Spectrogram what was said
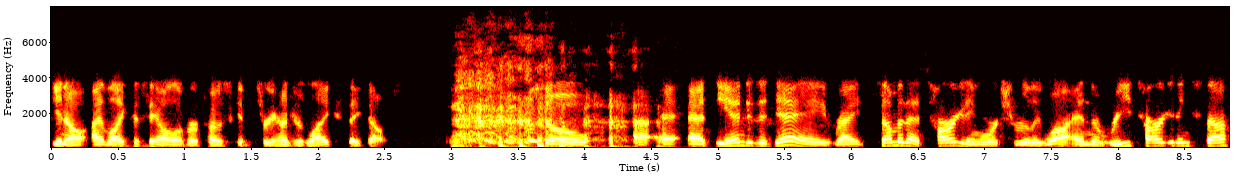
you know, I like to say all of our posts get 300 likes. They don't so uh, at the end of the day, right, some of that targeting works really well. And the retargeting stuff,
